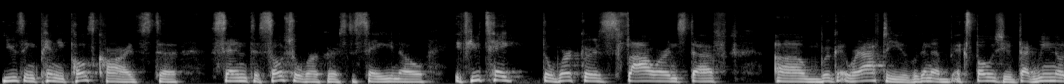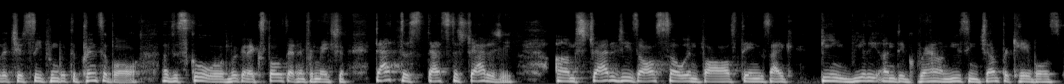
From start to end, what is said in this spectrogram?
using penny postcards to send to social workers to say, you know, if you take the workers' flour and stuff, um, we're, we're after you. We're going to expose you. In fact, we know that you're sleeping with the principal of the school, and we're going to expose that information. That's the, that's the strategy. Um, strategies also involve things like being really underground, using jumper cables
